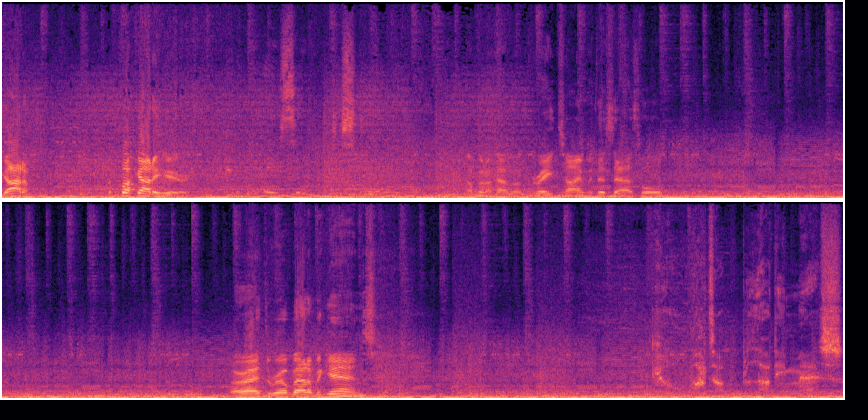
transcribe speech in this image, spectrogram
Got him. The fuck out of here. I'm gonna have a great time with this asshole. Alright, the real battle begins. What a bloody mess.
